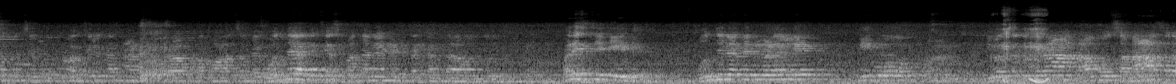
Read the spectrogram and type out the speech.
ಸಮಸ್ಯೆ ಬಂದರೂ ಅಖಿಲ ಕರ್ನಾಟಕ ಬ್ರಾಹ್ಮಣ ಮಹಾಸಭೆ ಒಂದೇ ಅದಕ್ಕೆ ಸ್ಪಂದನೆ ನೀಡತಕ್ಕಂಥ ಒಂದು ಪರಿಸ್ಥಿತಿ ಇದೆ. ಮುಂದಿನ ದಿನಗಳಲ್ಲಿ ನೀವು ಇವತ್ತಿನ ದಿನ ನಾವು ಸನಾತನ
